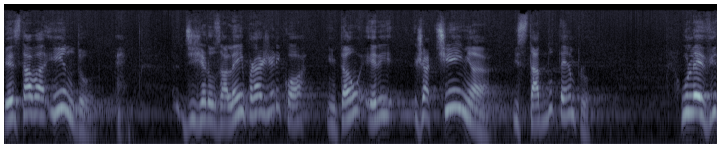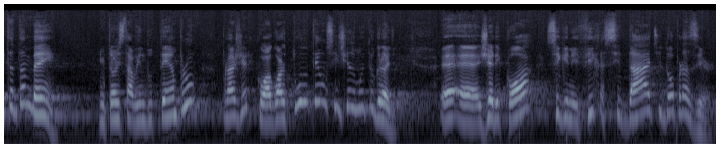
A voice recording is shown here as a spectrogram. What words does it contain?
Ele estava indo de Jerusalém para Jericó, então ele já tinha estado no templo. O levita também, então ele estava indo do templo para Jericó. Agora, tudo tem um sentido muito grande. É, é, Jericó significa cidade do prazer.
